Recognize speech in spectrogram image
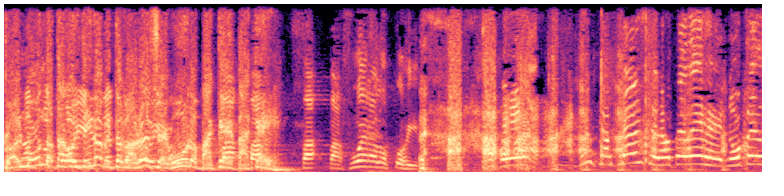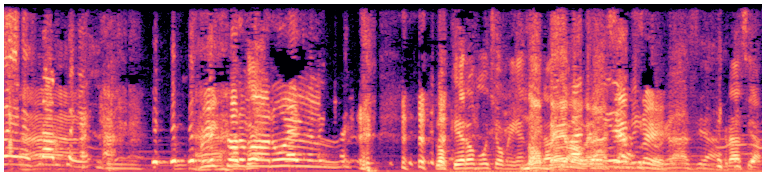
Todo el mundo está contigo, Víctor Manuel, seguro. ¿Para qué? ¿Para qué? Para afuera los cojines. Lucha, France, no te dejes, no te dejes, France. Víctor Manuel. Los quiero mucho, mi gente. Nos Gracias. vemos, Gracias, gracias, siempre. Víctor, gracias. Gracias.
